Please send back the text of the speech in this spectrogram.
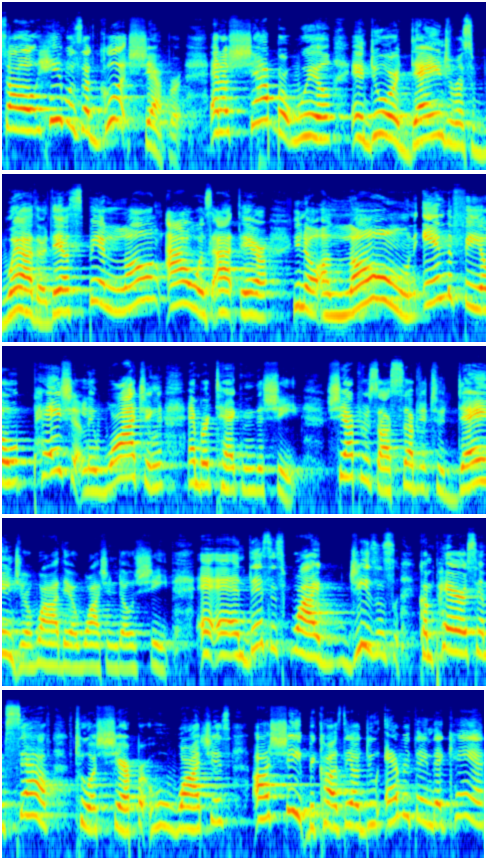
So he was a good shepherd. And a shepherd will endure dangerous weather. They'll spend long hours out there, you know, alone in the field, patiently watching and protecting the sheep. Shepherds are subject to danger while they're watching those sheep. And, this is why Jesus compares himself to a shepherd who watches our sheep because they'll do everything they can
